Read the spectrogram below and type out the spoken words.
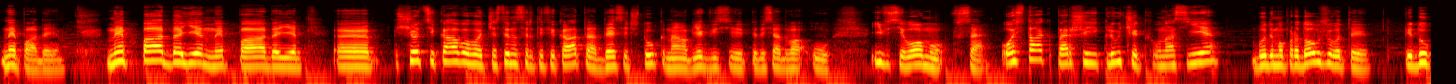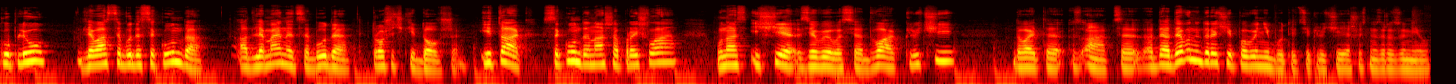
Не падає. Не падає, не падає. Е, що цікавого, частина сертифіката 10 штук на об'єкт 252У. І в цілому все. Ось так, перший ключик у нас є. Будемо продовжувати. Піду куплю. Для вас це буде секунда, а для мене це буде трошечки довше. І так, секунда наша пройшла. У нас іще з'явилося два ключі. Давайте. А, це. А де, а де вони, до речі, повинні бути, ці ключі? Я щось не зрозумів.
